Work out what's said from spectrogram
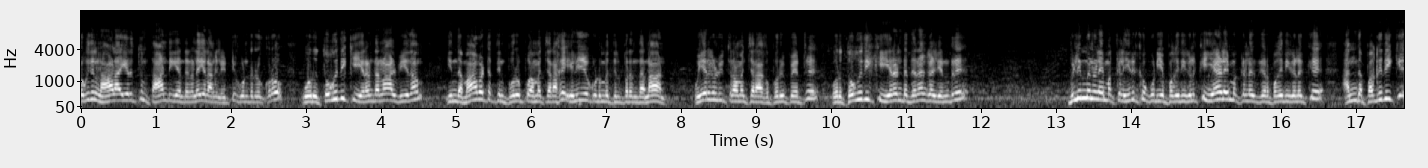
தொகுதியில் நாலாயிரத்தும் தாண்டி என்ற நிலையில் நாங்கள் எட்டி கொண்டிருக்கிறோம். ஒரு தொகுதிக்கு இரண்டு நாள் வீதம். இந்த மாவட்டத்தின் பொறுப்பு அமைச்சராக எளிய குடும்பத்தில் பிறந்த நான். உயர்கல்வித்துறை அமைச்சராக பொறுப்பேற்று ஒரு தொகுதிக்கு இரண்டு தினங்கள் என்று விளிம்பு நிலை மக்கள் இருக்கக்கூடிய பகுதிகளுக்கு ஏழை மக்கள் இருக்கிற பகுதிகளுக்கு அந்த பகுதிக்கே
